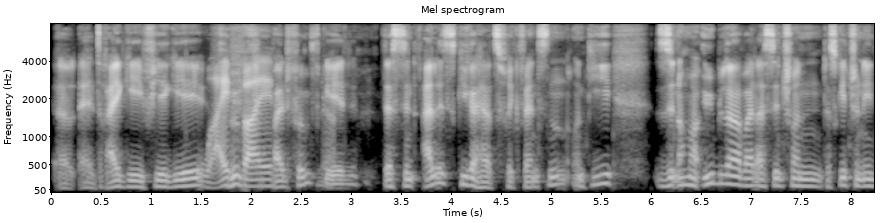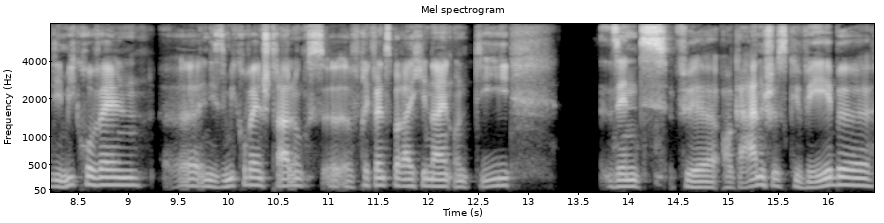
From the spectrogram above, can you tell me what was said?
3G, 4G, Wi-Fi, bald 5G, ja. das sind alles Gigahertz-Frequenzen und die sind nochmal übler, weil das sind schon, das geht schon in die Mikrowellen, äh, in diese Mikrowellenstrahlungsfrequenzbereich äh, hinein und die sind für organisches Gewebe,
